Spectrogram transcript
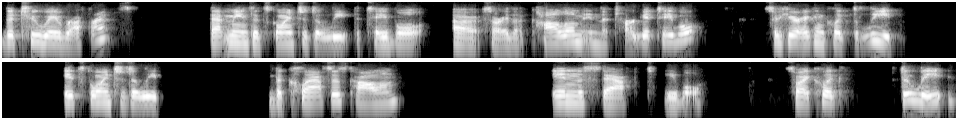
the two-way reference, that means it's going to delete the table, uh, sorry, the column in the target table. So here I can click delete. It's going to delete the classes column in the staff table. So I click delete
